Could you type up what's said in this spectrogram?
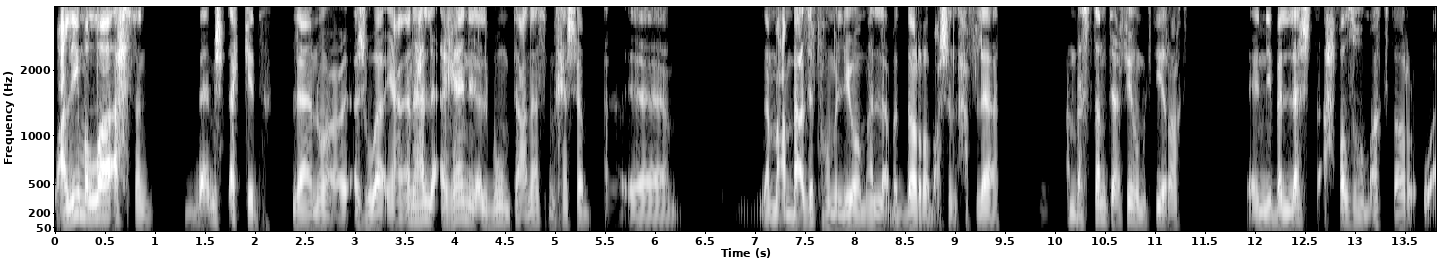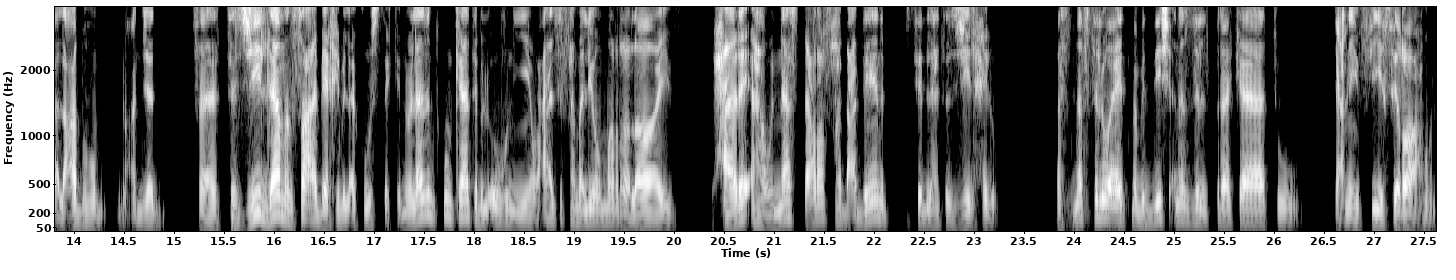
وعليم الله أحسن مش متأكد. لنوع أجواء يعني أنا هلأ أغاني الألبوم تاع ناس من خشب آه. لما عم بعزفهم اليوم هلأ بتدرب عشان الحفلات عم بستمتع فيهم كتير أكثر لاني بلشت أحفظهم أكثر وألعبهم عن جد. فالتسجيل دائما صعب يا أخي بال acoustic إنه لازم تكون كاتب الأغنية وعازفها مليون مرة live وحارقها والناس بتعرفها بعدين بصير لها تسجيل حلو. بس بنفس الوقت ما بديش أنزل تراكات ويعني في صراع هون.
